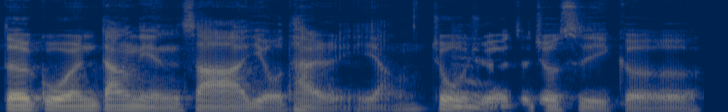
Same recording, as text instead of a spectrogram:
德国人当年杀犹太人一样，就我觉得嗯这就是一个，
